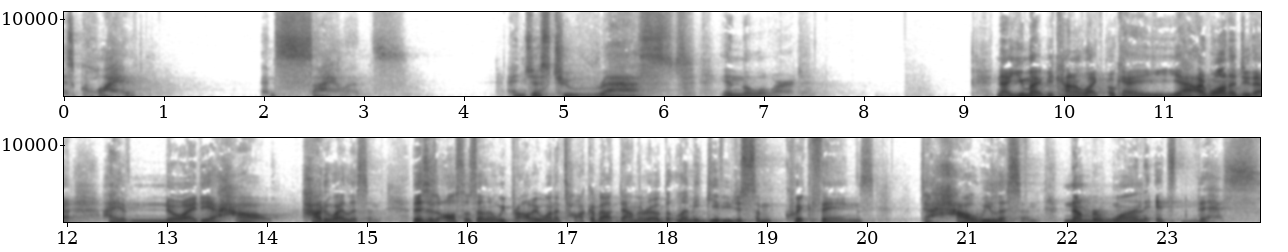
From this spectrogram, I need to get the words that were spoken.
is quiet and silence and just to rest in the Lord. Now, you might be kind of like, okay, yeah, I want to do that. I have no idea how. How do I listen? This is also something we probably want to talk about down the road, but let me give you just some quick things to how we listen. Number one, it's this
